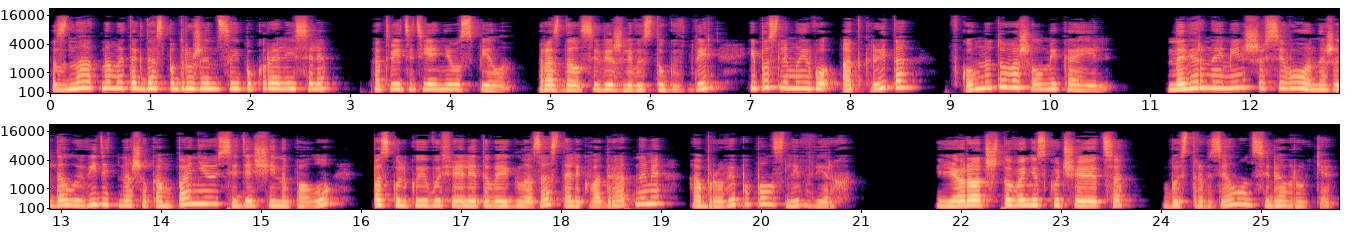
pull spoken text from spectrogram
знатно мы тогда с подруженцей покуролесили». Ответить я не успела. Раздался вежливый стук в дверь, и после моего «открыто» в комнату вошел Микаэль. Наверное, меньше всего он ожидал увидеть нашу компанию, сидящей на полу, поскольку его фиолетовые глаза стали квадратными, а брови поползли вверх. «Я рад, что вы не скучаете», – быстро взял он себя в руки.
